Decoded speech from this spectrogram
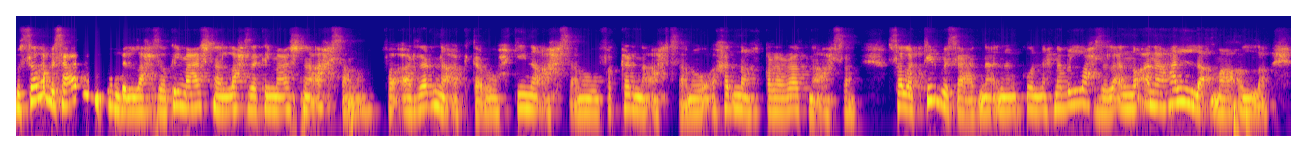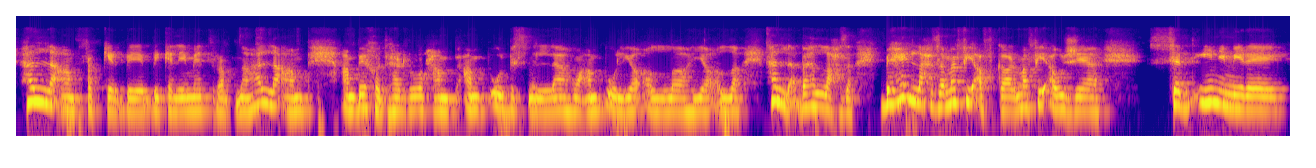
والصلاة بساعدنا نكون باللحظة وكل ما عشنا اللحظة كل ما عشنا أحسن فقررنا أكثر وحكينا أحسن وفكرنا أحسن وأخذنا قراراتنا أحسن. الصلاة كثير بساعدنا إنه نكون نحن باللحظة لأنه أنا هلأ مع الله هلأ عم فكر بكلمات ربنا هلأ عم عم باخذ هالروح عم عم بقول بسم الله وعم بقول يا الله يا الله. هلأ بهاللحظة بهي اللحظة ما في أفكار ما في أوجاع. صدقيني ميراي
